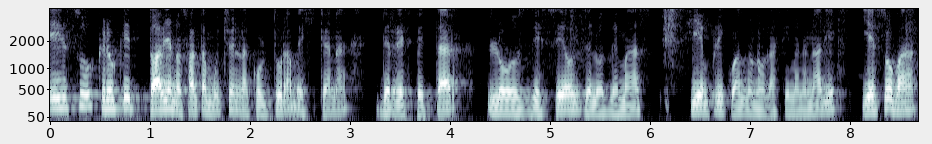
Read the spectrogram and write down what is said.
eso creo que todavía nos falta mucho en la cultura mexicana de respetar los deseos de los demás siempre y cuando no lastiman a nadie. Y eso va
